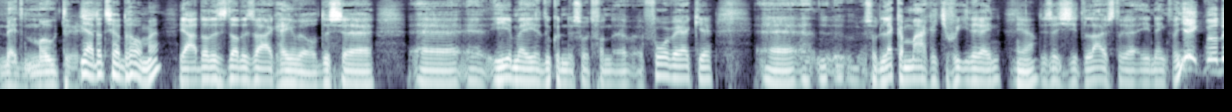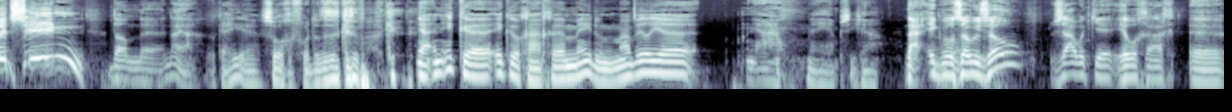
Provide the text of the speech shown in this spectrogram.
met Motors. Ja, dat is jouw droom, hè? Ja, dat is, dat is waar ik heen wil. Dus eh, eh, eh, hiermee doe ik een soort van eh, voorwerkje. Een soort lekker makertje voor iedereen. Ja. Dus als je zit te luisteren en je denkt van... "Jee, ik wil dit zien! Dan, nou ja, oké. zorg ervoor dat we het kunnen maken. Ja, en ik, ik wil graag meedoen. Maar wil je... Ja, nee, ja, precies, ja. Nou, ik wil sowieso, zou ik je heel graag, eh, eh,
